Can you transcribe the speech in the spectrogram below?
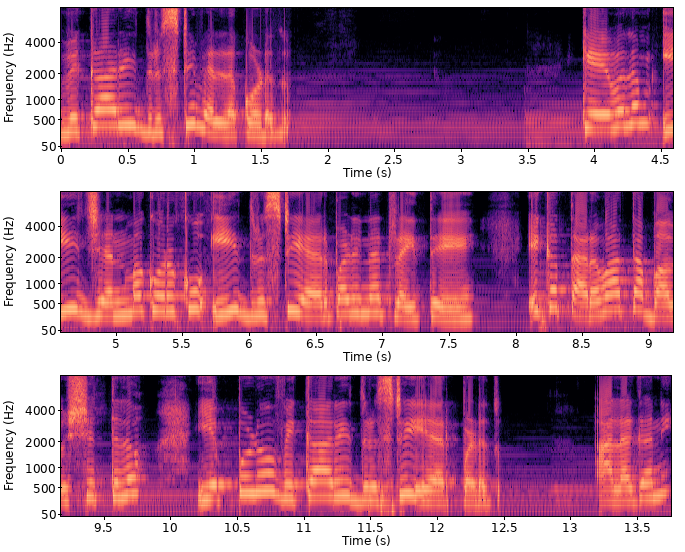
వికారీ దృష్టి వెళ్ళకూడదు. కేవలం ఈ జన్మ కొరకు ఈ దృష్టి ఏర్పడినట్లయితే ఇక తర్వాత భవిష్యత్తులో ఎప్పుడూ వికారీ దృష్టి ఏర్పడదు. అలాగని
